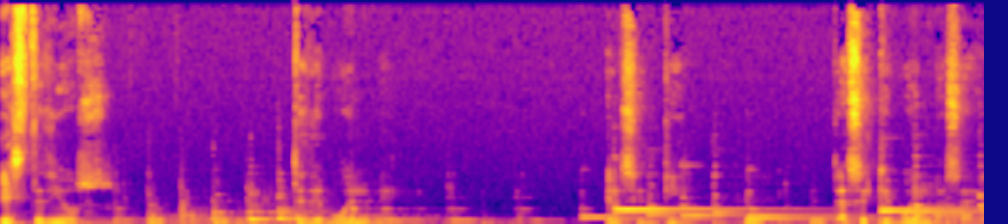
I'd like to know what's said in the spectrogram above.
este Dios te devuelve el sentido, hace que vuelvas a Él.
